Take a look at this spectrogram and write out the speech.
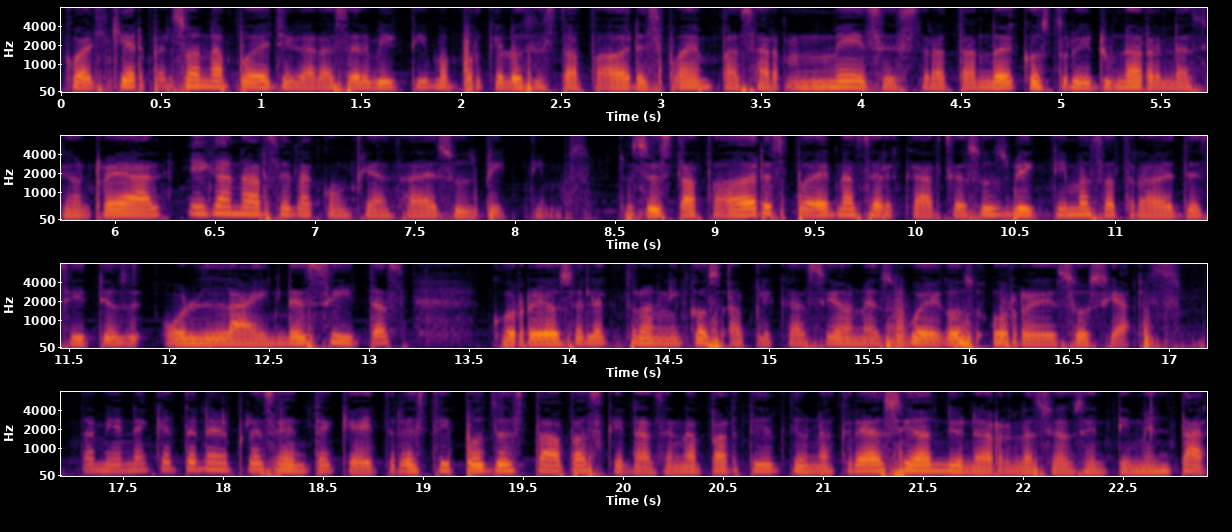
Cualquier persona puede llegar a ser víctima porque los estafadores pueden pasar meses tratando de construir una relación real y ganarse la confianza de sus víctimas. Los estafadores pueden acercarse a sus víctimas a través de sitios online de citas, correos electrónicos, aplicaciones, juegos o redes sociales. También hay que tener presente que hay tres tipos de estafas que nacen a partir de una creación de una relación sentimental.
